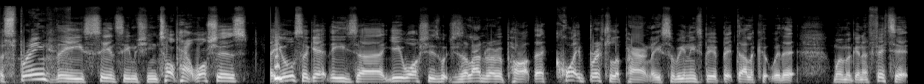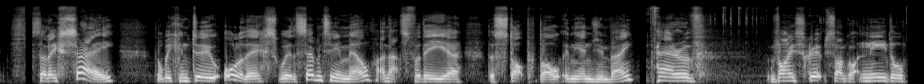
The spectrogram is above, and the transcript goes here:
a spring, these CNC machine top hat washers. You also get these uh, U-washers, which is a Land Rover part. They're quite brittle apparently, so we need to be a bit delicate with it when we're going to fit it. So they say that we can do all of this with 17 mil, and that's for the uh, the stop bolt in the engine bay. A pair of vice grips. So I've got needle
